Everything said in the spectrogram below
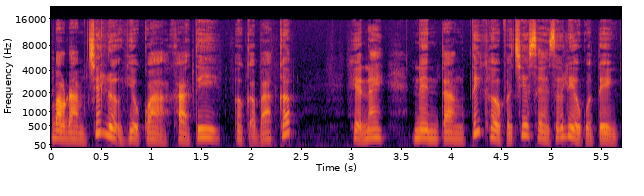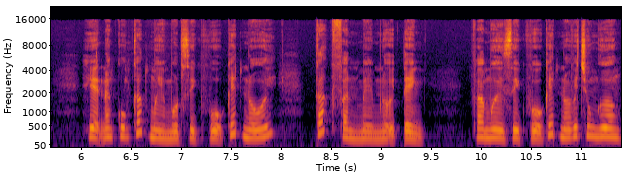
bảo đảm chất lượng hiệu quả khả thi ở cả ba cấp. Hiện nay, nền tảng tích hợp và chia sẻ dữ liệu của tỉnh hiện đang cung cấp 11 dịch vụ kết nối các phần mềm nội tỉnh và 10 dịch vụ kết nối với Trung ương.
